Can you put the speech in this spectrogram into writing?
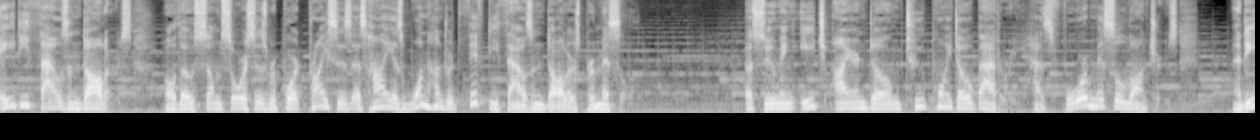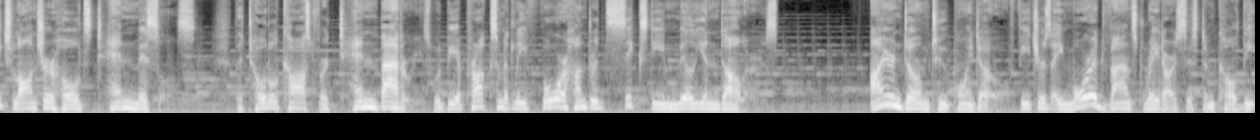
$80,000, although some sources report prices as high as $150,000 per missile assuming each Iron Dome 2.0 battery has four missile launchers, and each launcher holds 10 missiles. The total cost for 10 batteries would be approximately $460 million. Iron Dome 2.0 features a more advanced radar system called the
